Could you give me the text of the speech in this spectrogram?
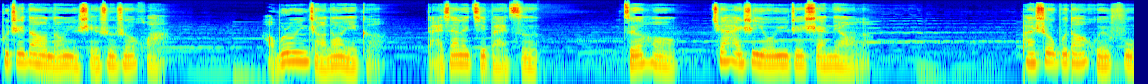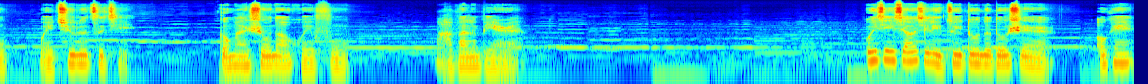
不知道能与谁说说话，好不容易找到一个，打下了几百字，最后却还是犹豫着删掉了，怕收不到回复委屈了自己，更怕收到回复麻烦了别人。微信消息里最多的都是 “OK”，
